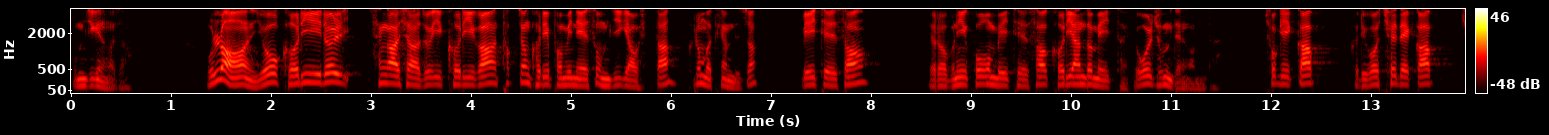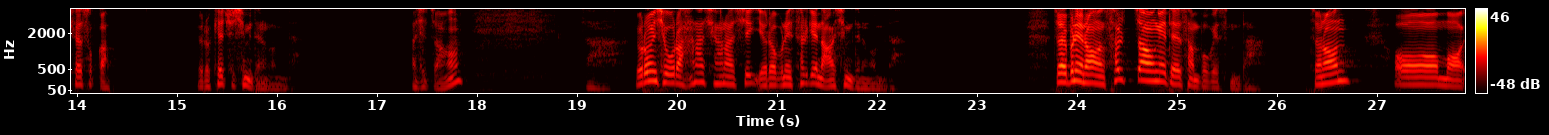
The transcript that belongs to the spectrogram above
움직이는 거죠. 물론 이 거리를 생각하셔가지고 이 거리가 특정 거리 범위 내에서 움직이게 하고 싶다. 그럼 어떻게 하면 되죠? mate에서 여러분이 고급 mate에서 거리 한도 mate 이걸 주면 되는 겁니다. 초기 값 그리고 최대 값 최소 값 이렇게 주시면 되는 겁니다. 아시죠? 이런 식으로 하나씩 하나씩 여러분이 설계 나가시면 되는 겁니다. 자 이번에는 설정에 대해서 한번 보겠습니다. 저는 어 뭐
